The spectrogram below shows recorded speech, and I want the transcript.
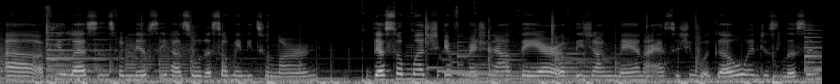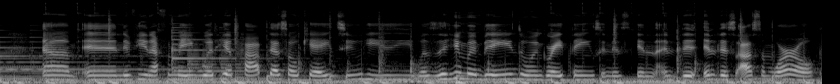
uh, a few lessons from Nipsey Hussle. There's so many to learn. There's so much information out there of these young men. I ask that you would go and just listen. Um, and if you're not familiar with hip hop, that's okay too. He was a human being doing great things in this in in, the, in this awesome world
